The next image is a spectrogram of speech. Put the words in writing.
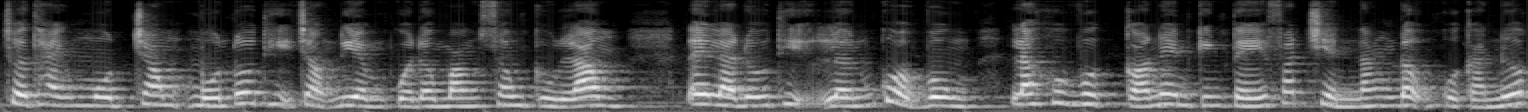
trở thành một trong bốn đô thị trọng điểm của đồng bằng sông Cửu Long. Đây là đô thị lớn của vùng, là khu vực có nền kinh tế phát triển năng động của cả nước.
